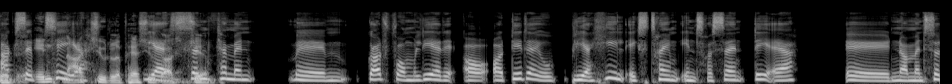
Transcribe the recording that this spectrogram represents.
Acceptere. enten aktivt eller passivt Ja, acceptere. sådan kan man øh, godt formulere det. Og, og det, der jo bliver helt ekstremt interessant, det er, øh, når man så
